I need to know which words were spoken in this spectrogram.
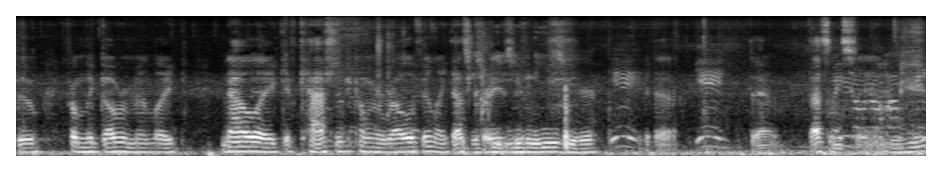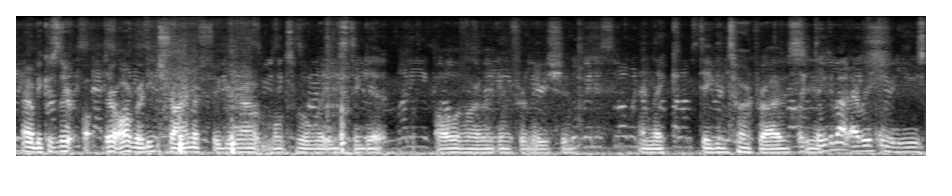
to from the government. Like now, like if cash is becoming irrelevant, like that's just crazy. even easier. Yeah, damn, that's insane. No, oh, because they're they're already trying to figure out multiple ways to get all of our like information and like dig into our privacy. Like think about everything you use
